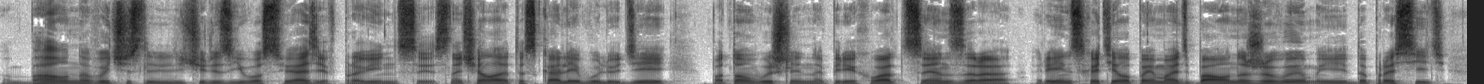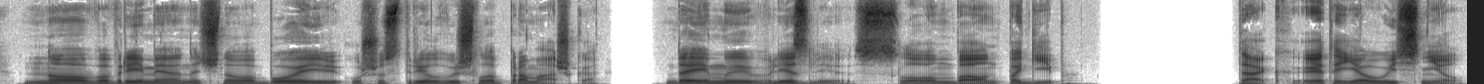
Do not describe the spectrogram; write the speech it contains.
Бауна вычислили через его связи в провинции. Сначала отыскали его людей, потом вышли на перехват цензора. Рейнс хотел поймать Бауна живым и допросить, но во время ночного боя у Шустрил вышла промашка. Да и мы влезли, словом, Баун погиб. Так, это я уяснил,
